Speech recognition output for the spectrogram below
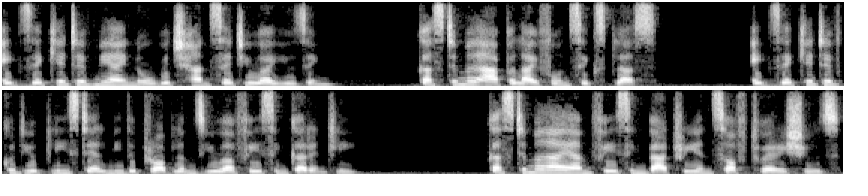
Executive, may I know which handset you are using? Customer, Apple iPhone 6 Plus. Executive, could you please tell me the problems you are facing currently? Customer, I am facing battery and software issues.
